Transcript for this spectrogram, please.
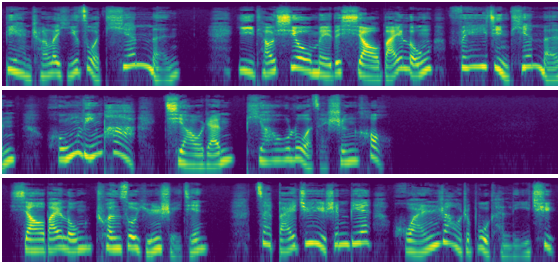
变成了一座天门，一条秀美的小白龙飞进天门，红绫帕悄然飘落在身后。小白龙穿梭云水间，在白居易身边环绕着，不肯离去。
